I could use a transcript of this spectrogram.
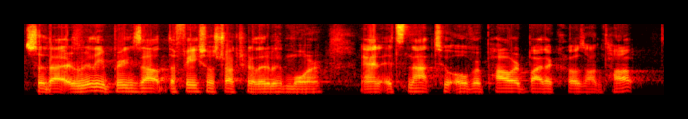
so that it really brings out the facial structure a little bit more and it's not too overpowered by the curls on top.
